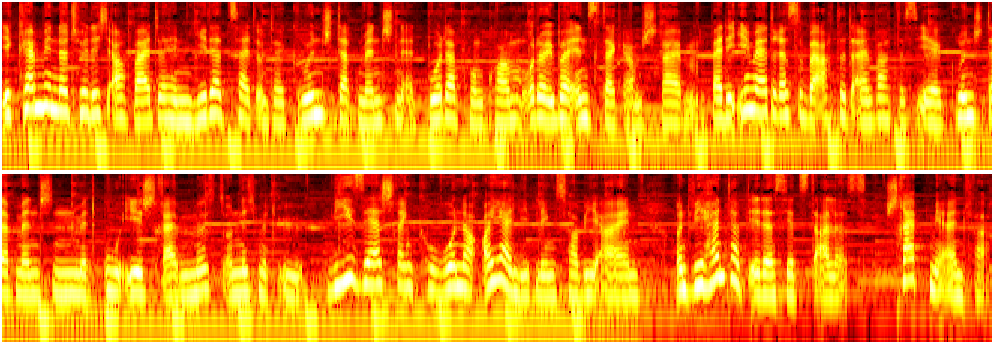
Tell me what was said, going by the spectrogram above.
Ihr könnt mir natürlich auch weiterhin jederzeit unter grünstadtmenschen.burda.com oder über Instagram schreiben. Bei der E-Mail-Adresse beachtet einfach, dass ihr Grünstadtmenschen mit UE schreiben müsst und nicht mit Ü. Wie sehr schränkt Corona euer Lieblingshobby ein? Und wie handhabt ihr das jetzt alles? Schreibt mir einfach.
